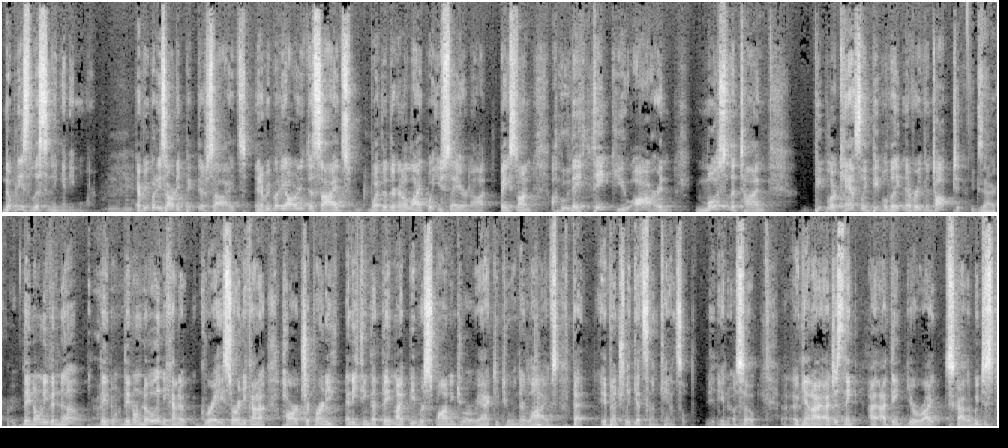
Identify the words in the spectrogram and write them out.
Nobody's listening anymore. Mm-hmm. Everybody's already picked their sides, and everybody already decides whether they're going to like what you say or not based on who they think you are. And most of the time, people are canceling people they've never even talked to. exactly They don't even know. They don't. They don't know any kind of grace or any kind of hardship or any anything that they might be responding to or reacting to in their lives that eventually gets them canceled. Y- You know. So uh, again, I, I just think I, I think you're right, Skylar. We just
